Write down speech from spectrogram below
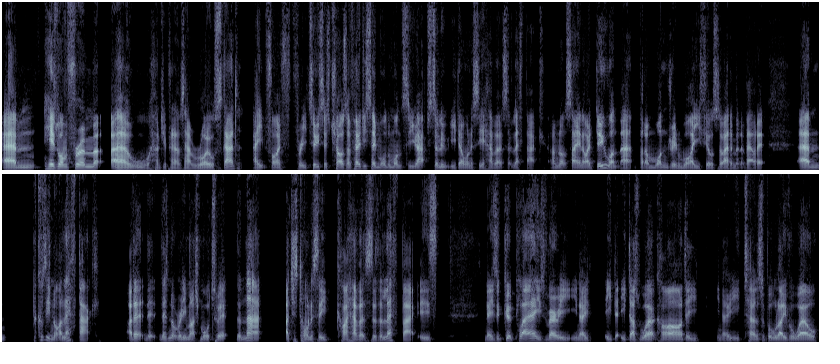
Um, here's one from uh, ooh, how do you pronounce that? Royal Stad eight five three two says Charles. I've heard you say more than once that you absolutely don't want to see Havertz at left back. I'm not saying I do want that, but I'm wondering why you feel so adamant about it. Um, because he's not a left back. I don't. There's not really much more to it than that. I just don't want to see Kai Havertz as a left back. He's, know, he's a good player. He's very, you know, he he does work hard. He, you know, he turns the ball over well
